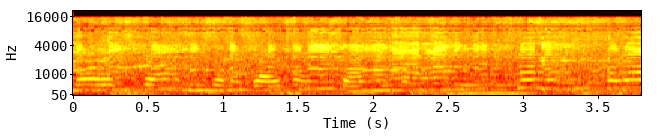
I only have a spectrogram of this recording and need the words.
Now it's fountains and a guy from the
